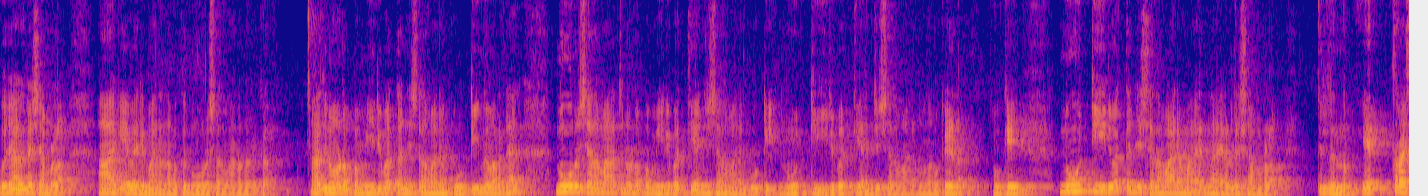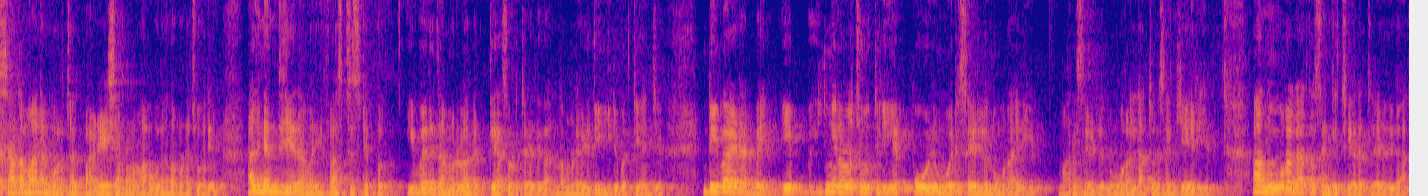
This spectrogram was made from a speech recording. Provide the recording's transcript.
ഒരാളുടെ ശമ്പളം. ആകെ വരുമാനം നമുക്ക് നൂറ് ശതമാനം എടുക്കാം. അതിനോടൊപ്പം ഇരുപത്തഞ്ച് ശതമാനം കൂട്ടി എന്ന് പറഞ്ഞാൽ നൂറ് ശതമാനത്തിനോടൊപ്പം ഇരുപത്തിയഞ്ച് ശതമാനം കൂട്ടി നൂറ്റി ഇരുപത്തി അഞ്ച് ശതമാനം നമുക്ക് എഴുതാം. ഓക്കെ നൂറ്റി ഇരുപത്തഞ്ച് ശതമാനമായിരുന്നു അയാളുടെ ശമ്പളം. ത്തിൽ നിന്നും എത്ര ശതമാനം കുറച്ചാൽ പഴയ ശമ്പളമാകുമെന്ന് നമ്മുടെ ചോദ്യം. അതിനെന്ത് ചെയ്താൽ മതി? ഫസ്റ്റ് സ്റ്റെപ്പ് ഇവർ തമ്മിലുള്ള വ്യത്യാസം എടുത്ത് എഴുതുക. നമ്മൾ എഴുതി ഇരുപത്തിയഞ്ച്. ഡിവൈഡഡ് ബൈ ഇങ്ങനെയുള്ള ചോദ്യത്തിൽ എപ്പോഴും ഒരു സൈഡിൽ നൂറായിരിക്കും. മറു സൈഡിൽ നൂറല്ലാത്തൊരു സംഖ്യ ആയിരിക്കും ആ നൂറല്ലാത്ത സംഖ്യ ഛേദത്തിൽ എഴുതുക.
